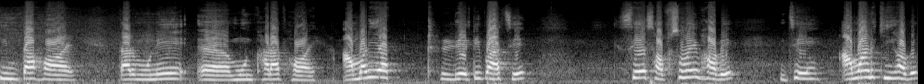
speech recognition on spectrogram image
চিন্তা হয়, তার মনে মন খারাপ হয়। আমারই এক রিলেটিভ আছে, সে সবসময় ভাবে যে আমার কি হবে?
